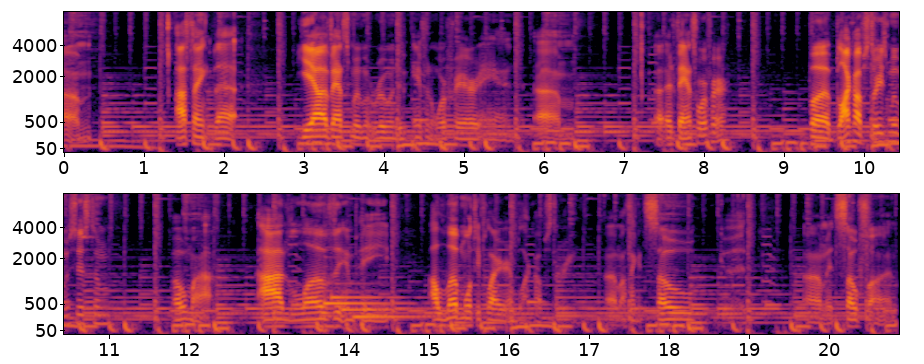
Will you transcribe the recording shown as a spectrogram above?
Um, I think that yeah, advanced movement ruined Infinite Warfare and um, uh, Advanced Warfare, but Black Ops 3's movement system, oh my, I love the MP. I love multiplayer in Black Ops 3. Um, I think it's so good. Um, it's so fun.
